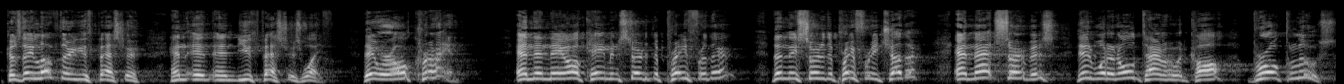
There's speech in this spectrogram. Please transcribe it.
because they loved their youth pastor and, and, and youth pastor's wife. They were all crying. And then they all came and started to pray for them. Then they started to pray for each other. And that service did what an old timer would call broke loose.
